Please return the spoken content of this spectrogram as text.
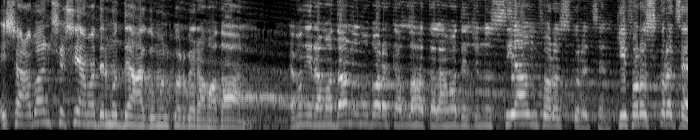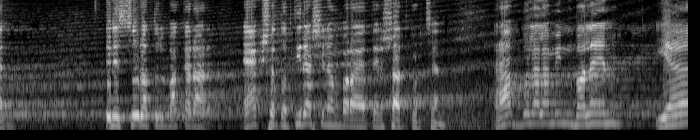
এই শাবান শেষে আমাদের মধ্যে আগমন করবে রমাদান। এবং এই রমাদান মুবারক আল্লাহ তালা আমাদের জন্য সিয়াম ফরজ করেছেন। কি ফরজ করেছেন? তিনি সূরাতুল বাকারার 183 নম্বর আয়াতের সাত করছেন। রাব্বুল আলামিন বলেন, ইয়া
